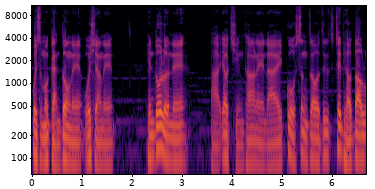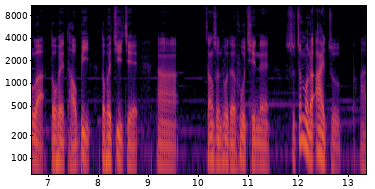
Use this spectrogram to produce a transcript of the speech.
为什么感动呢？我想呢。很多人呢，啊，要请他呢来过圣召这个这条道路啊，都会逃避，都会拒绝。啊，张神父的父亲呢是这么的爱主啊，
